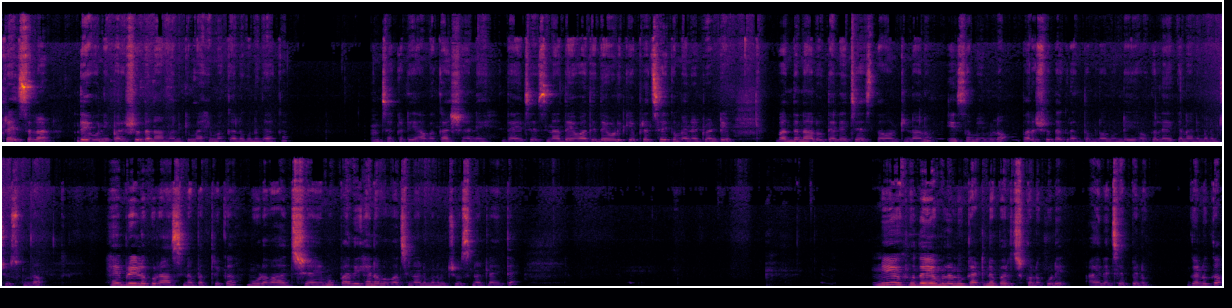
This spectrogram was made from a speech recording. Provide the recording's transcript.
ప్రైజలా దేవుని పరిశుద్ధ నామానికి మహిమ కలుగునుగాక. చక్కటి అవకాశాన్ని దయచేసిన దేవాది దేవుడికి ప్రత్యేకమైనటువంటి వందనాలు తెలియజేస్తూ ఉంటున్నాను. ఈ సమయంలో పరిశుద్ధ గ్రంథంలో నుండి ఒక లేఖనాన్ని మనం చూసుకుందాం. హెబ్రిలకు రాసిన పత్రిక మూడవ అధ్యాయము పదిహేనవ వచనాన్ని మనం చూసినట్లయితే మీ హృదయములను కఠినపరుచుకొనకుడి ఆయన చెప్పెను. గనుక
